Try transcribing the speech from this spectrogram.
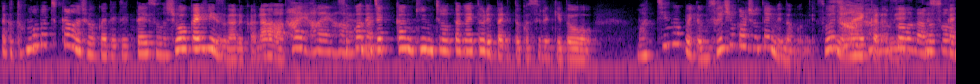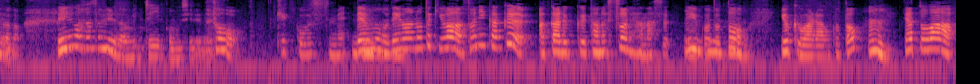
なんか友達からの紹介で絶対その紹介フェーズがあるからそこで若干緊張お互い取れたりとかするけどマッチングアプリでも最初から初対面だもんね。そういうのないからね。確かに。電話挟めるのはめっちゃいいかもしれない。そう結構おすすめ。でうんもう電話の時はとにかく明るく楽しそうに話すっていうことと、うんうんうん。よく笑うこと。うん。であとは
